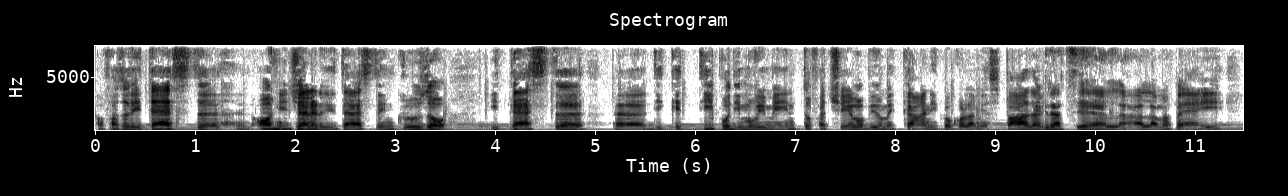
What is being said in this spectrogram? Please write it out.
Ho fatto dei test, ogni genere di test, incluso i test eh, di che tipo di movimento facevo biomeccanico con la mia spada grazie alla, alla Mapei.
